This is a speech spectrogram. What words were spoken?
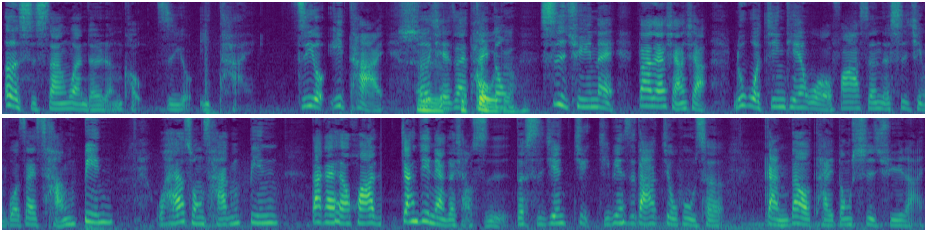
二十三万的人口只有一台，只有一台，而且在台东市区内，大家想想，如果今天我发生的事情，我在长滨，我还要从长滨大概要花将近两个小时的时间，就即便是搭救护车赶到台东市区来，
